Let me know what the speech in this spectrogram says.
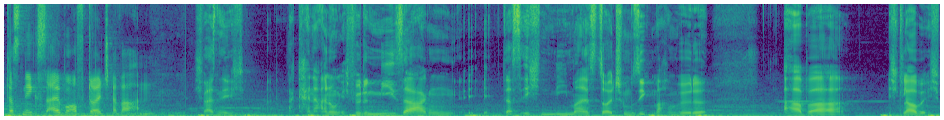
das nächste Album auf Deutsch erwarten? Ich weiß nicht, keine Ahnung, ich würde nie sagen, dass ich niemals deutsche Musik machen würde, aber ich glaube, ich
